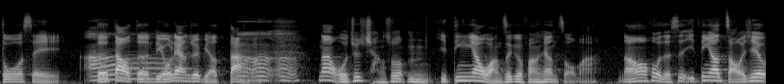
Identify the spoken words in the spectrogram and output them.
多，谁。得到的流量就比较大嘛，嗯嗯，那我就想说，嗯，一定要往这个方向走嘛，然后或者是一定要找一些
